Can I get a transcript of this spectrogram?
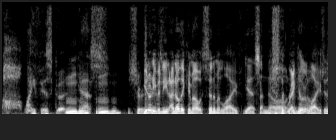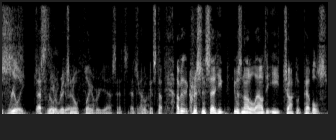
Oh, life is good. Mm-hmm. Yes. Sure. You don't is. even need. I know they came out with cinnamon life. Yes, I know. just the no, no, regular no, life is really- that's just really the original good. flavor. Yes, that's that's real good stuff. I mean, Christian said he he was not allowed to eat chocolate pebbles.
